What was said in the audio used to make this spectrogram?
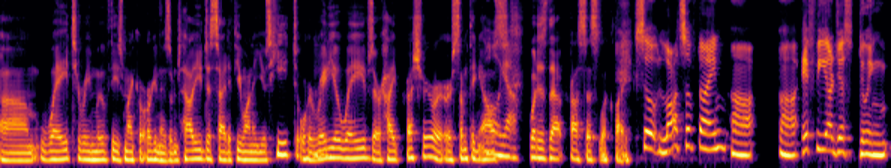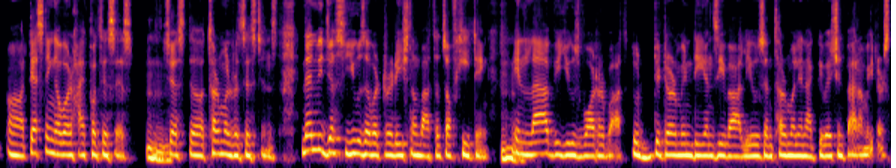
um, way to remove these microorganisms? How do you decide if you want to use heat or Mhm. radio waves or high pressure or, or something else? Oh yeah. What does that process look like? So lots of time, uh, uh, if we are just doing uh, testing our hypothesis, Mhm. just the thermal resistance, then we just use our traditional methods of heating. Mhm. In lab, we use water bath to determine D and Z values and thermal inactivation parameters.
